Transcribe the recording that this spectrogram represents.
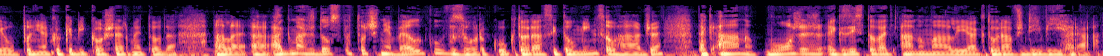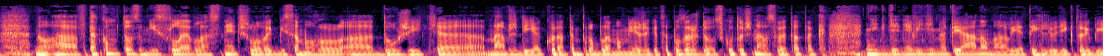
je úplne ako keby košer metóda. Ale ak máš dostatočne veľkú vzorku, ktorá si tou mincov hádže, tak áno, môže existovať anomália, ktorá vždy vyhrá. No a v takomto zmysle vlastne človek by sa mohol dožiť e, navždy. Akurát ten problémom je, že keď sa pozrieš do skutočného sveta, tak nikde nevidíme tie anomálie tých ľudí, ktorí by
